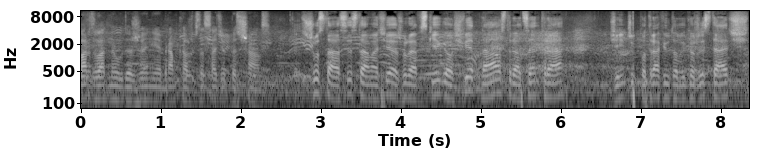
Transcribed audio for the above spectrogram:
bardzo ładne uderzenie, bramkarz w zasadzie bez szans. Szósta asysta Macieja Żurawskiego. Świetna, ostra centra. Zieńczuk potrafił to wykorzystać.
